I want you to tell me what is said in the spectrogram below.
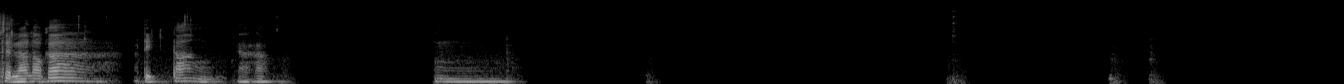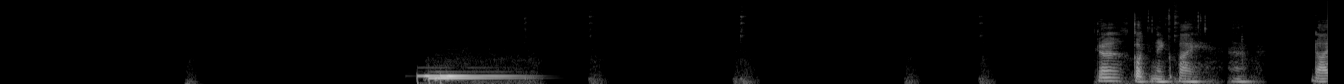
เสร็จแล้วเราก็ติดตั้งนะครับ อืม ก็กด next ไปได้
